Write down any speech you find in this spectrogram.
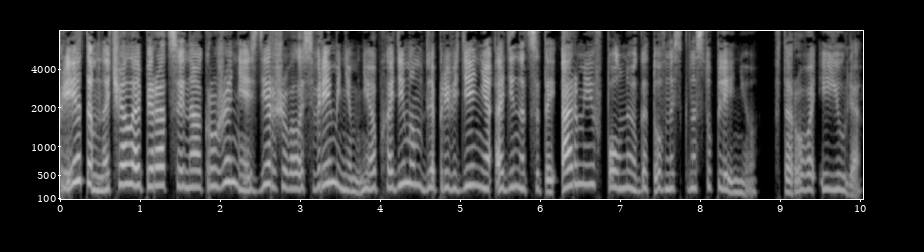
При этом начало операции на окружение сдерживалось временем, необходимым для приведения 11-й армии в полную готовность к наступлению 2 июля.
